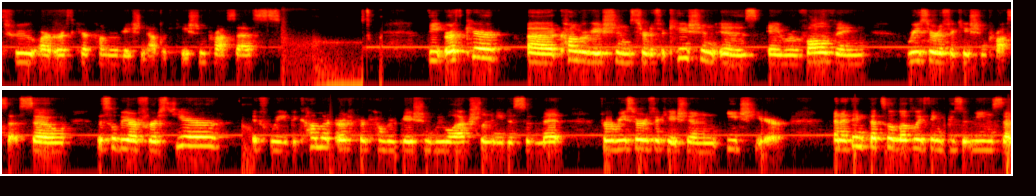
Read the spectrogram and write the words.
through our Earth Care congregation application process. The Earth Care uh, congregation certification is a revolving recertification process. So this will be our first year. If we become an Earth Care congregation, we will actually need to submit for recertification each year. And I think that's a lovely thing because it means that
